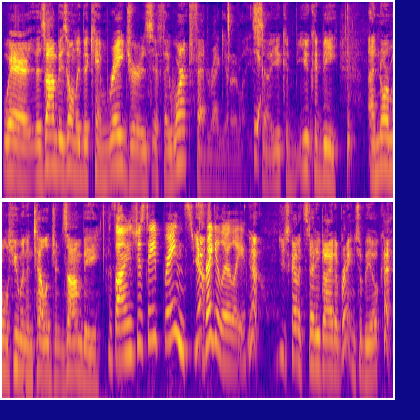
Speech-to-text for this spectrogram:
where the zombies only became ragers if they weren't fed regularly so you could you could be a normal human intelligent zombie As long as you just ate brains Yeah. regularly. yeah you just got a steady diet of brains you'll be okay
